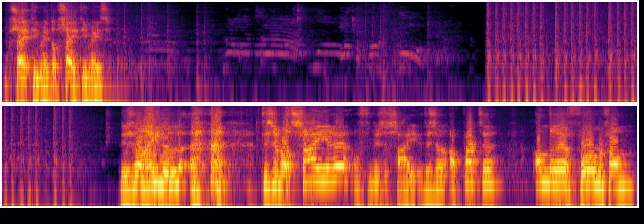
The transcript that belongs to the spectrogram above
Opzij teammate, opzij teammate. Dit is wel een hele... le- het is een wat saaiere, of tenminste saai. Het is een aparte, andere vorm van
